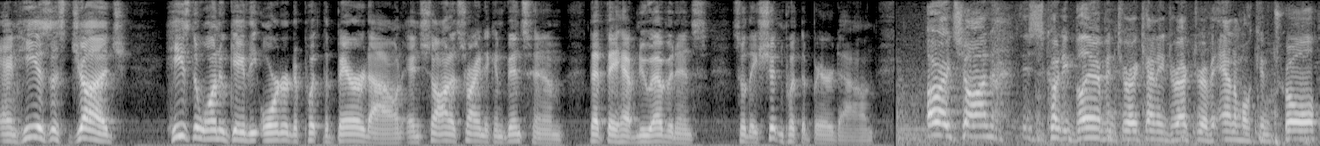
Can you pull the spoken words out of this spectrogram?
and he is this judge. He's the one who gave the order to put the bear down, and Sean is trying to convince him that they have new evidence, so they shouldn't put the bear down. All right, Sean. This is Cody Blair, Ventura County Director of Animal Control.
